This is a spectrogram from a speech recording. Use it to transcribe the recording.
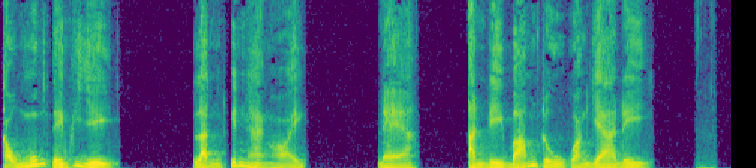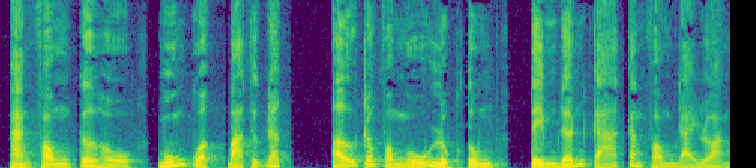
Cậu muốn tìm cái gì? Lãnh kính hàng hỏi. Nè, anh đi bám trụ quản gia đi. Hàng Phong cơ hồ muốn quật ba thước đất. Ở trong phòng ngủ lục tung, tìm đến cả căn phòng đại loạn.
